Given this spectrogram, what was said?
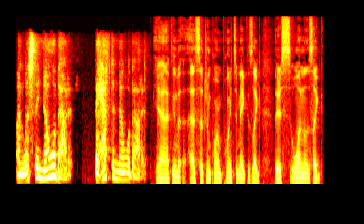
unless they know about it. They have to know about it. Yeah, and I think that that's such an important point to make is like there's one that's like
